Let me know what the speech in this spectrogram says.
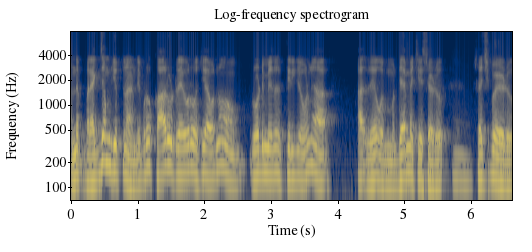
అంటే ఫర్ ఎగ్జాంపుల్ చెప్తున్నాను అండి ఇప్పుడు కారు డ్రైవర్ వచ్చి ఎవరినో రోడ్డు మీద తిరిగే వాళ్ళని డ్యామేజ్ చేశాడు. చచ్చిపోయాడు.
